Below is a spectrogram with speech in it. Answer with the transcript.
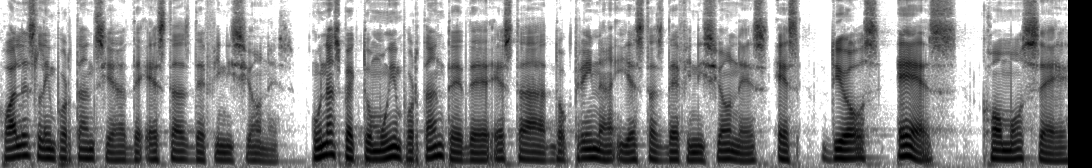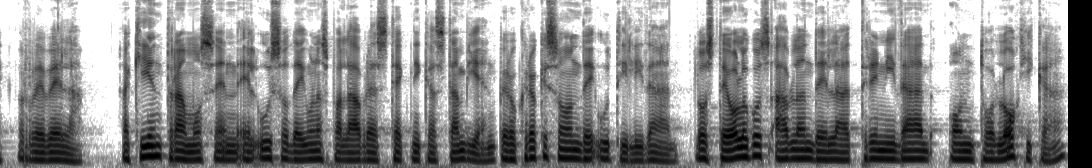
¿Cuál es la importancia de estas definiciones? Un aspecto muy importante de esta doctrina y estas definiciones es Dios es como se revela. Aquí entramos en el uso de unas palabras técnicas también, pero creo que son de utilidad. Los teólogos hablan de la Trinidad ontológica,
